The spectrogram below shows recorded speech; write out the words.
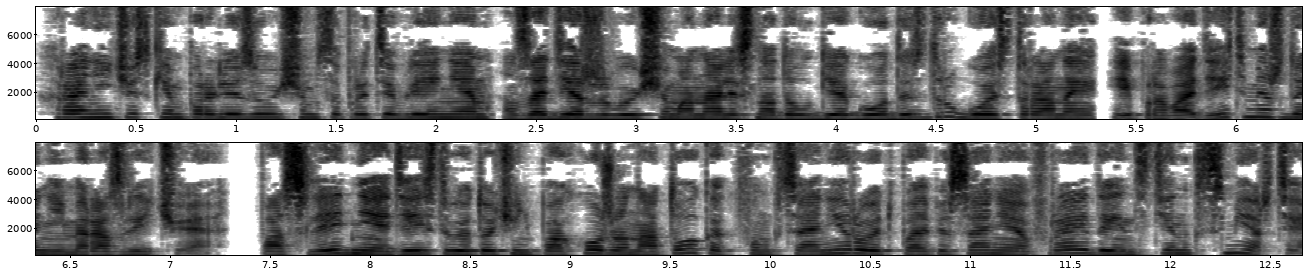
хроническим парализующим сопротивлением, задерживающим анализ на долгие годы с другой стороны, и проводить между ними различия. Последнее действует очень похоже на то, как функционирует по описанию Фрейда инстинкт смерти.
